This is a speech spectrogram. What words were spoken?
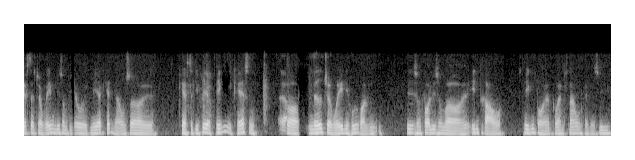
efter at John Wayne ligesom blev et mere kendt navn, så øh, kastede de flere penge i kassen Ja. for med John Wayne i hovedrollen. Ligesom for ligesom at inddrage penge på, hans navn, kan man sige.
